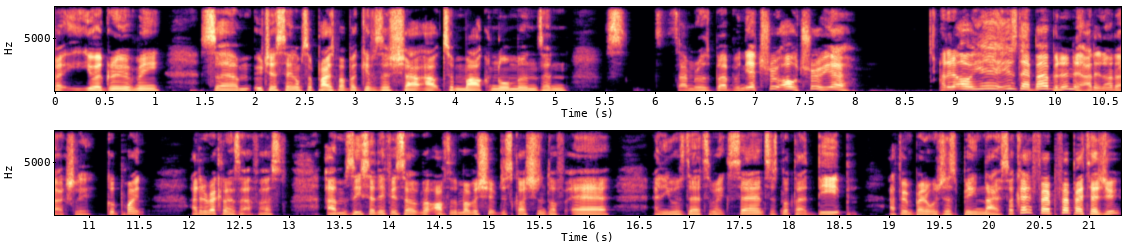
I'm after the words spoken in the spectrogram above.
You agree with me?" So um, Uche is saying, "I'm surprised Papa gives a shout out to Mark Normand's and Sam Morril's bourbon." Yeah, true. Oh, true. Yeah. I didn't. Oh, yeah. Is there bourbon in it? I didn't know that actually. Good point. I didn't recognize that at first. Um, Z said if it's after the mothership discussions off air, and he was there to make sense. It's not that deep. I think Brendan was just being nice. Okay, fair, fair play, Teju.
